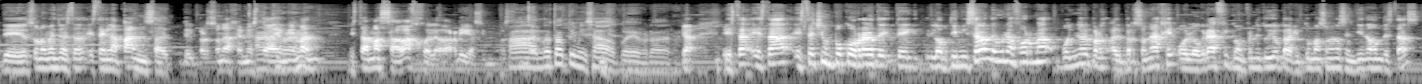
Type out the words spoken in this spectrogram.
de of Enders está, está en la panza del personaje, no está qué en raro. más, está más abajo de la barriga. si Ah, no está optimizado, pues, brother. Ya, está, está, está hecho un poco raro. te- te- lo optimizaron de alguna forma poniendo al, al personaje holográfico enfrente tuyo para que tú más o menos entiendas dónde estás.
